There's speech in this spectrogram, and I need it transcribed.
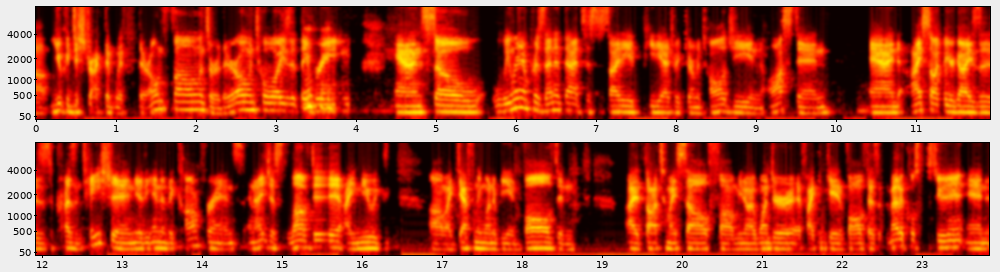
uh, you could distract them with their own phones or their own toys that they mm-hmm. bring. and so we went and presented that to Society of Pediatric Dermatology in Austin. And I saw your guys' presentation near the end of the conference, and I just loved it. I knew um, I definitely want to be involved, and I thought to myself, um, you know, I wonder if I can get involved as a medical student. And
